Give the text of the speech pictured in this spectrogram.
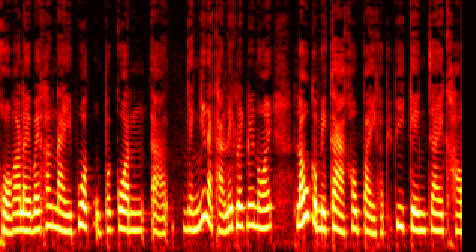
ของอะไรไว้ข้างในพวกอุปกรณ์อ่าอย่างนี้แหละค่ะเล็ก ๆ น้อยๆเราก็ไม่กล้าเข้าไปค่ะ พี่ๆเกรงใจเขา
